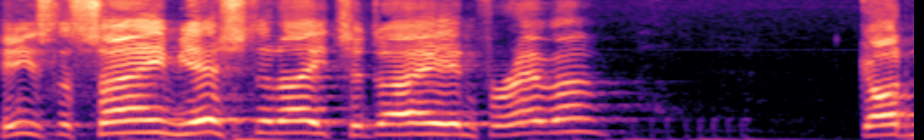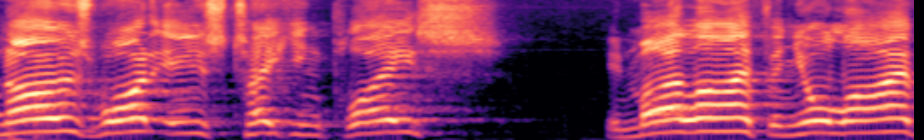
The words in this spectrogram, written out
He's the same yesterday, today, and forever. God knows what is taking place in my life, in your life.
